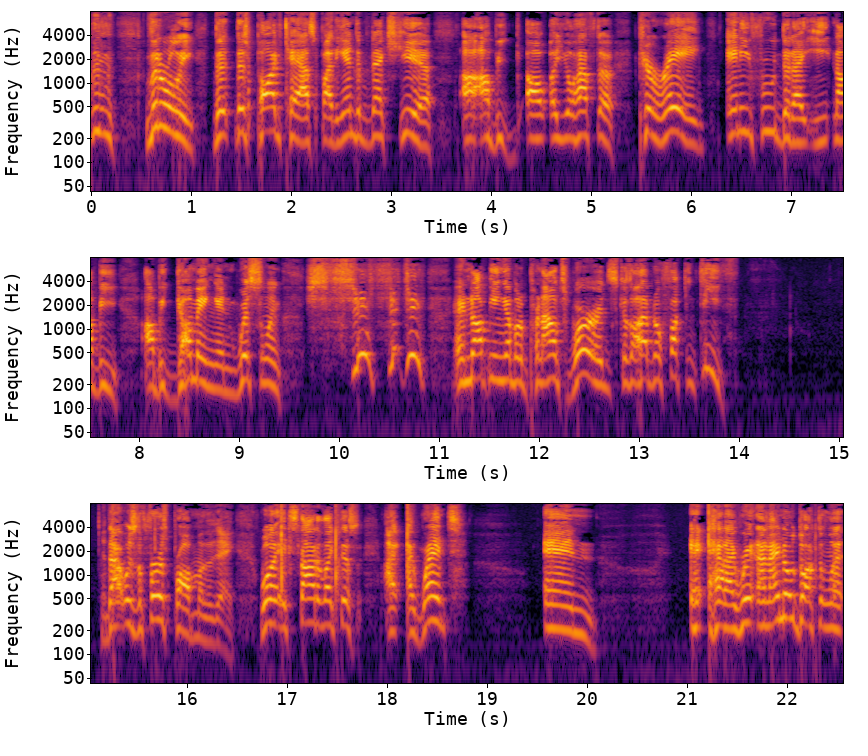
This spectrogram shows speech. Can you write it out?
literally this podcast by the end of next year. Uh, I'll be I'll, you'll have to puree any food that I eat, and I'll be I'll be gumming and whistling and not being able to pronounce words because I'll have no fucking teeth. That was the first problem of the day. Well, it started like this. I, I went and had I written, and I know Dr. Len,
